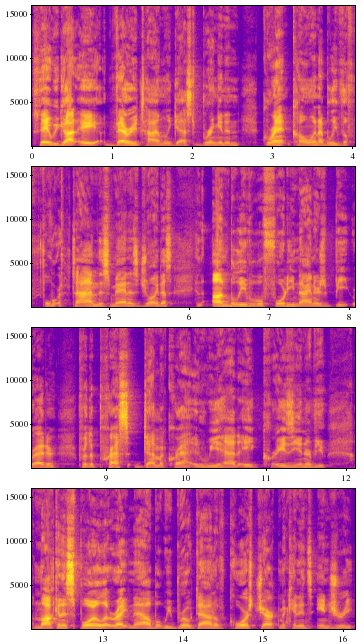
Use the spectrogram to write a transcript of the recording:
Today, we got a very timely guest, bringing in Grant Cohn. I believe the fourth time this man has joined us, an unbelievable 49ers beat writer for the Press Democrat, and we had a crazy interview. I'm not going to spoil it right now, but we broke down, of course, Jerick McKinnon's injury,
